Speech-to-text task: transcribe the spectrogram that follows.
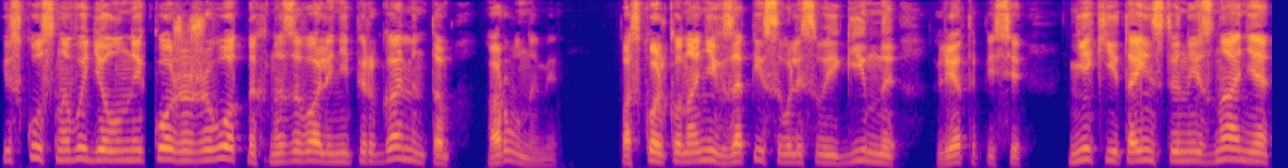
искусно выделанные кожи животных называли не пергаментом, а рунами поскольку на них записывали свои гимны, летописи, некие таинственные знания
